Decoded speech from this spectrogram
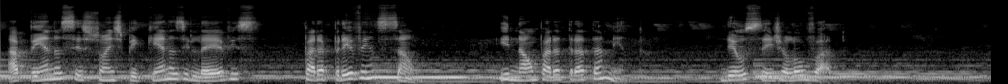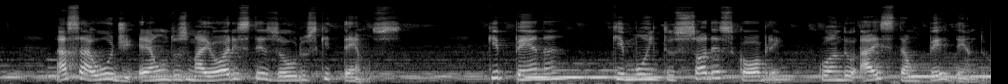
Apenas sessões pequenas e leves para prevenção e não para tratamento. Deus seja louvado. A saúde é um dos maiores tesouros que temos. Que pena que muitos só descobrem quando a estão perdendo.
